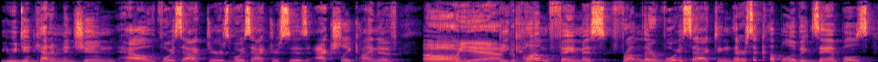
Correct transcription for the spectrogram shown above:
we did kind of mention how voice actors, voice actresses actually kind of Oh, yeah, become famous from their voice acting. There's a couple of examples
